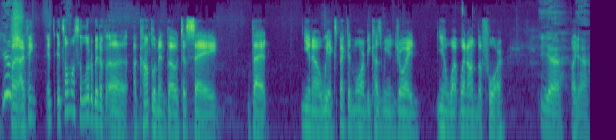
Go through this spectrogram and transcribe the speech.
Here's, but I think it's it's almost a little bit of a, a compliment though to say that you know we expected more because we enjoyed you know what went on before. Yeah, Like- yeah.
